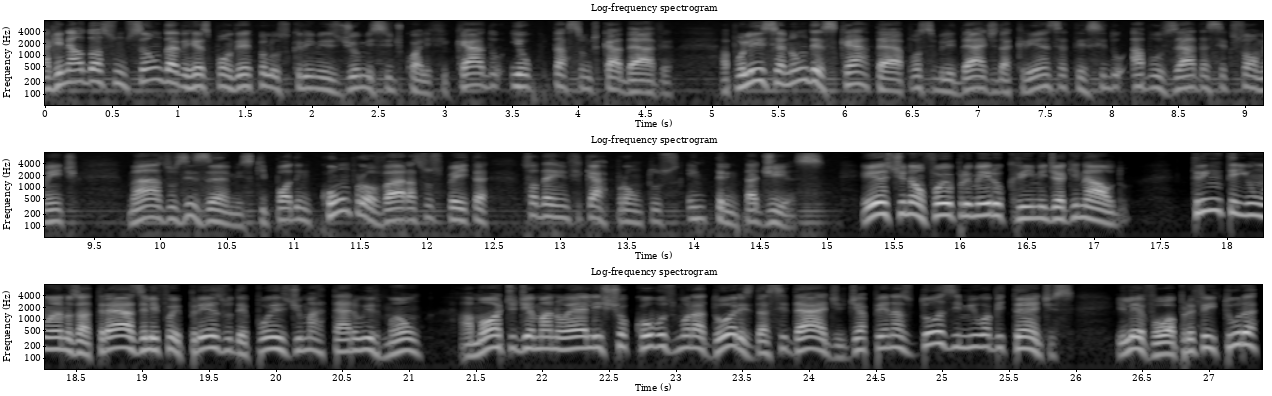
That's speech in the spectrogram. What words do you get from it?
Aguinaldo Assunção deve responder pelos crimes de homicídio qualificado e ocultação de cadáver. A polícia não descarta a possibilidade da criança ter sido abusada sexualmente, mas os exames que podem comprovar a suspeita só devem ficar prontos em 30 dias. Este não foi o primeiro crime de Aguinaldo. 31 anos atrás, ele foi preso depois de matar o irmão. A morte de Emanuele chocou os moradores da cidade, de apenas 12 mil habitantes, e levou a prefeitura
